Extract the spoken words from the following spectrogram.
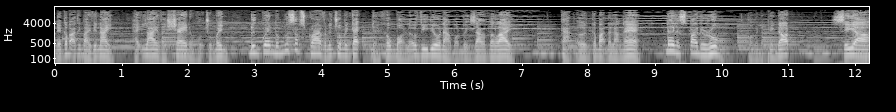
Nếu các bạn thích bài viết này, hãy like và share ủng hộ chúng mình. Đừng quên bấm nút subscribe và nút chuông bên cạnh để không bỏ lỡ video nào bọn mình ra trong tương lai. Cảm ơn các bạn đã lắng nghe. Đây là Spider Room, còn mình là Pink Dot. See ya!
